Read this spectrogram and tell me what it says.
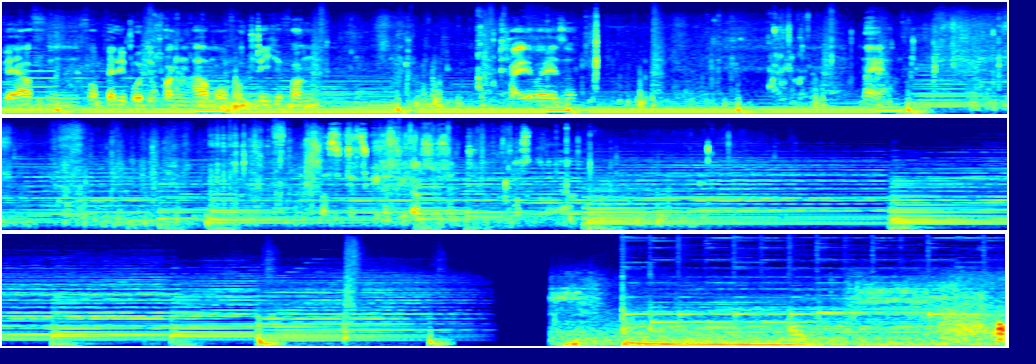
Werfen vom Bellyboot gefangen haben, auch vom Stich gefangen. Teilweise. Naja. Was es jetzt geht, wieder so sind, Oh.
